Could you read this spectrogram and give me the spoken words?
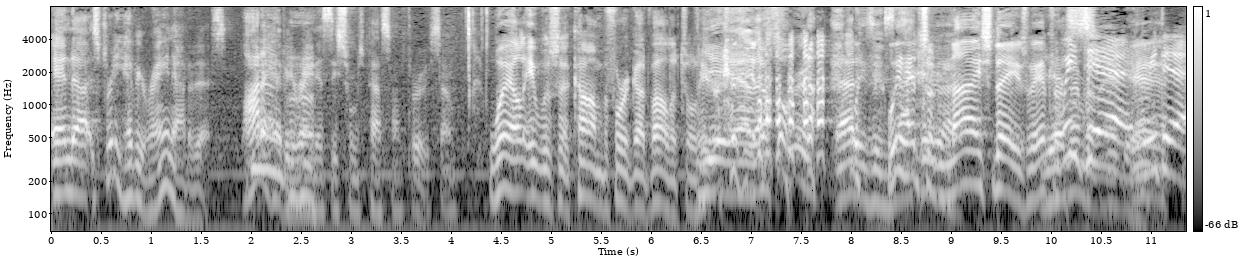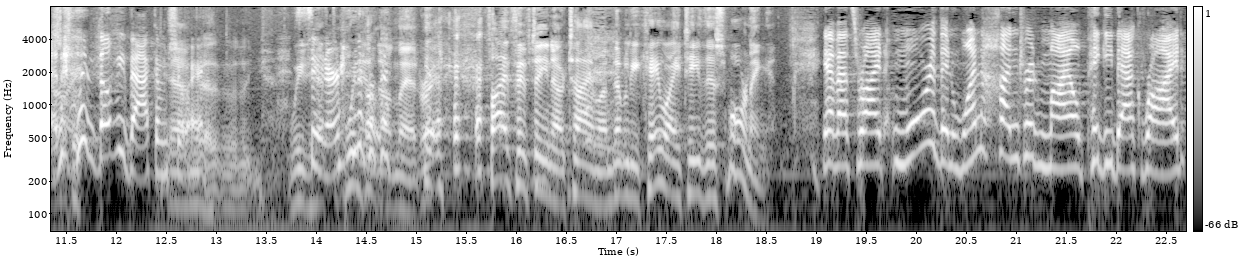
And uh, it's pretty heavy rain out of this. A lot of heavy Mm-hmm. rain as these storms pass on through. So Well, it was uh, calm before it got volatile here. Yeah, that's true. That is exactly We had some right. nice days. We have to We did. that. We did. They'll be back, I'm Yeah, sure. uh, we Sooner. We on that, right? 5:15 our time on WKYT this morning. Yeah, that's right. More than 100 mile piggyback ride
